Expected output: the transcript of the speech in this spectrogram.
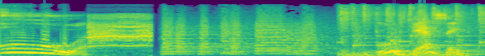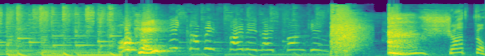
Ooh. Ooh, dancing. Okay. You Shut the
